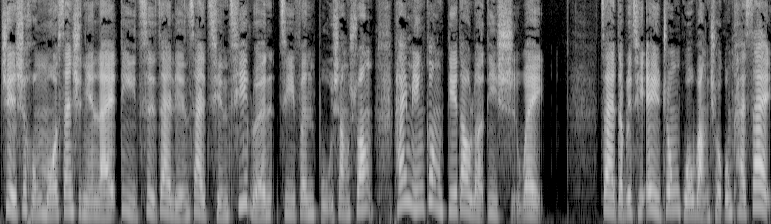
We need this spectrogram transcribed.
这也是红魔三十年来第一次在联赛前七轮积分补上双，排名更跌到了第十位。在 WTA 中国网球公开赛，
